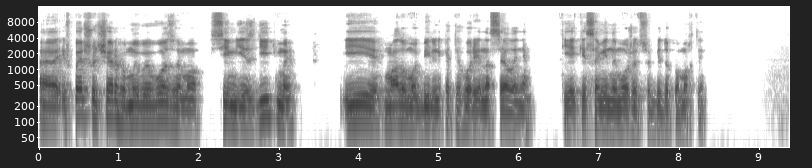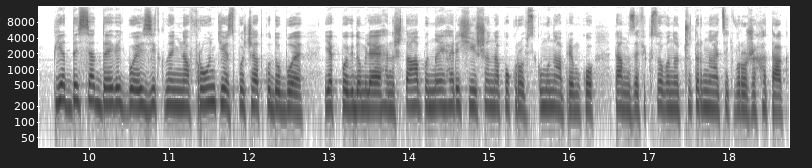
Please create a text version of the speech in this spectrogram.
Е, І в першу чергу ми вивозимо сім'ї з дітьми і маломобільні категорії населення, ті, які самі не можуть собі допомогти. 59 боєзіткнень на фронті з початку доби. Як повідомляє Генштаб, найгарячіше на Покровському напрямку. Там зафіксовано 14 ворожих атак,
